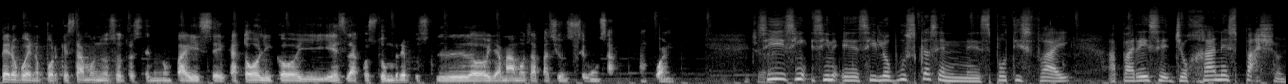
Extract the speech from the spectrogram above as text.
pero bueno, porque estamos nosotros en un país eh, católico y es la costumbre, pues lo llamamos la pasión según San Juan. Sí, sí, sí, eh, si lo buscas en Spotify, aparece Johannes Passion.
